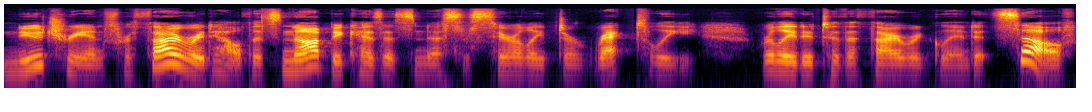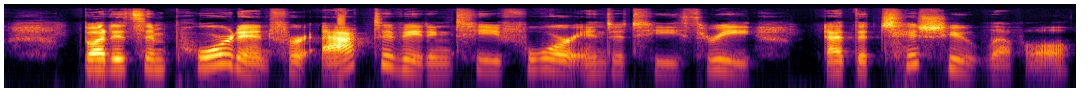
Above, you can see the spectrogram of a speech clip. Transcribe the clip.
nutrient for thyroid health. It's not because it's necessarily directly related to the thyroid gland itself, but it's important for activating T4 into T3 at the tissue level.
